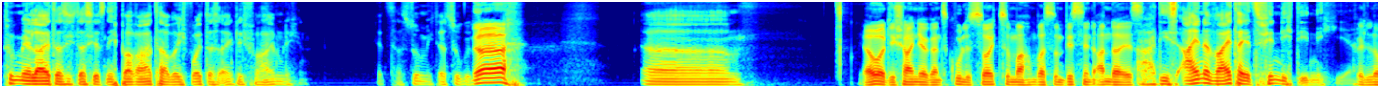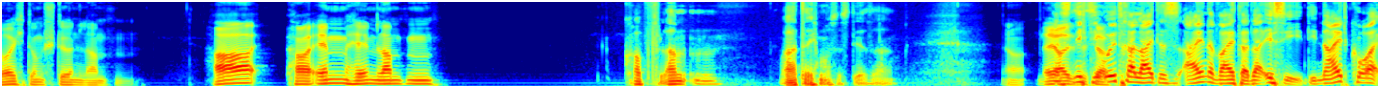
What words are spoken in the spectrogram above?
Tut mir leid, dass ich das jetzt nicht parat habe. Ich wollte das eigentlich verheimlichen. Jetzt hast du mich dazu gezwungen. Ja. Ähm, ja, aber die scheinen ja ganz cooles Zeug zu machen, was so ein bisschen anders ist. ah, die ist eine weiter, jetzt finde ich die nicht hier. Beleuchtung, Stirnlampen. H, HM, Helmlampen. Kopflampen. Warte, ich muss es dir sagen. Ja, naja, das es ist nicht ist die ja, Ultralight, das ist eine weiter. Da ist sie. Die Nightcore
